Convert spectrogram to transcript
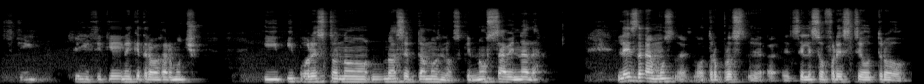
Sí, sí, sí, tienen que trabajar mucho. Y, por eso no, no, aceptamos los que no saben nada. Les damos otro, eh, se les ofrece otro,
